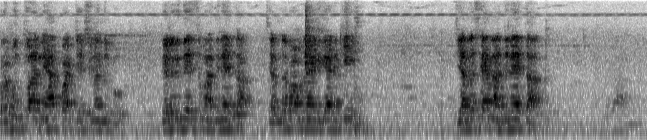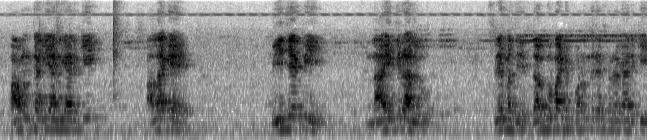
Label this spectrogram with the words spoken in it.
ప్రభుత్వాన్ని ఏర్పాటు చేసినందుకు తెలుగుదేశం అధినేత చంద్రబాబు నాయుడు గారికి జనసేన అధినేత పవన్ కళ్యాణ్ గారికి అలాగే బీజేపీ నాయకురాలు శ్రీమతి దగ్గుబాటి పురంధరేశ్వర గారికి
